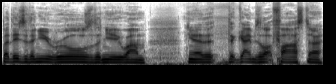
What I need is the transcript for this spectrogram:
But these are the new rules, the new, um, you know, the, the game's a lot faster.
